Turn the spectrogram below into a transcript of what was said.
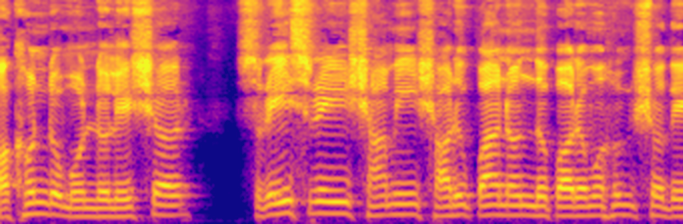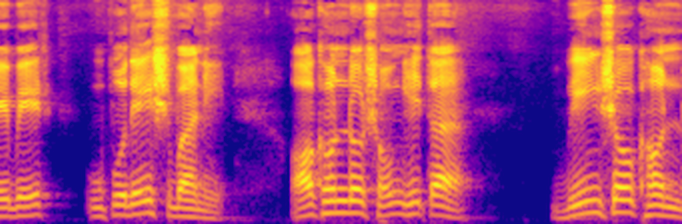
অখণ্ড মণ্ডলেশ্বর, শ্রী শ্রী স্বামী স্বরূপানন্দ পরমহংস দেবের উপদেশবাণী, অখণ্ড সংহিতা বিংশ খণ্ড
